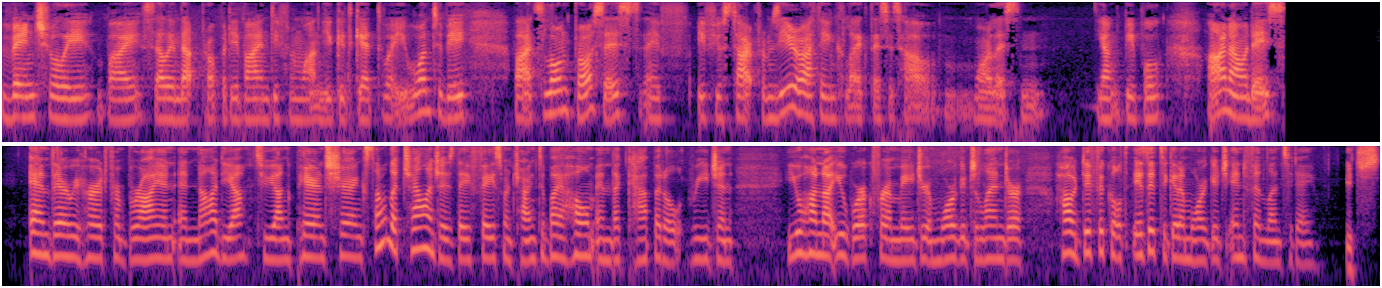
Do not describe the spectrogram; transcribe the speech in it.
eventually by selling that property, buying a different one, you could get where you want to be. But it's a long process. If if you start from zero, I think like this is how more or less young people are nowadays. And there we heard from Brian and Nadia, two young parents sharing some of the challenges they face when trying to buy a home in the capital region. Johanna, you work for a major mortgage lender. How difficult is it to get a mortgage in Finland today? It's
